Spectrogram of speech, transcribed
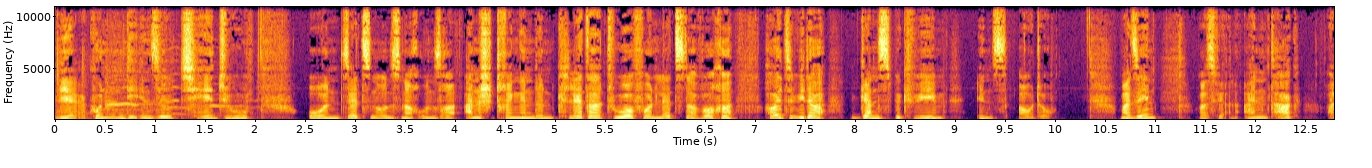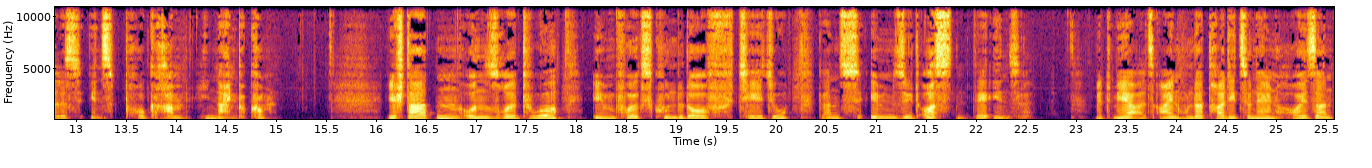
Wir erkunden die Insel Jeju und setzen uns nach unserer anstrengenden Klettertour von letzter Woche heute wieder ganz bequem ins Auto. Mal sehen, was wir an einem Tag alles ins Programm hineinbekommen. Wir starten unsere Tour im Volkskundedorf Jeju, ganz im Südosten der Insel. Mit mehr als 100 traditionellen Häusern,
